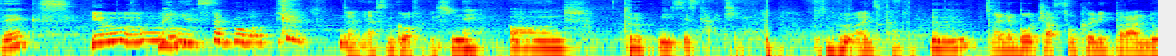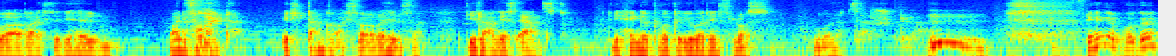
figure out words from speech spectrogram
Sechs. Juhu! Mein erster Go. Deinen ersten Go vergisst du. Ne. Und nächstes Kartchen. Das ist ein Höhe 1 Karte. Mhm. Eine Botschaft von König Brandur erreichte die Helden. Meine Freunde, ich danke euch für eure Hilfe. Die Lage ist ernst. Die Hängebrücke über den Fluss wurde zerstört. Die Hängebrücke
